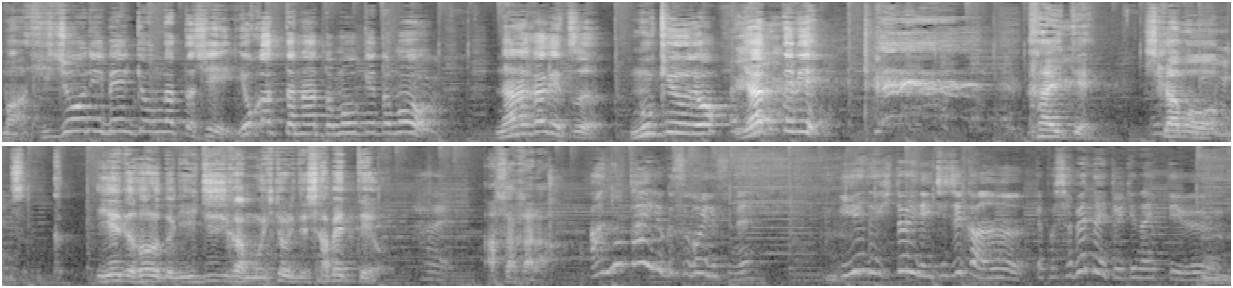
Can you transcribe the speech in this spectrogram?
まあ非常に勉強になったし良かったなと思うけども、7ヶ月無給よやってみ書いてしかも、ね家で撮る時1時間も一人で喋ってよ。はい。朝から。あの体力すごいですね、家で一人で1時間やっぱ喋んないといけないっていう、ううん。ん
